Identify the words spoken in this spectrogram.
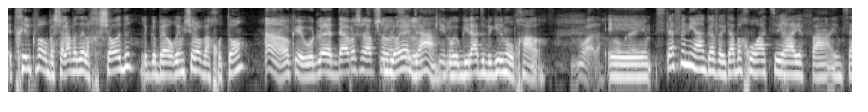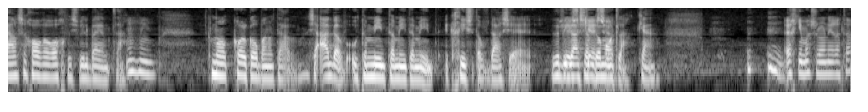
התחיל כבר בשלב הזה לחשוד לגבי ההורים שלו ואחותו. אה, אוקיי, הוא עוד לא ידע בשלב שלו. הוא לא של- ידע, כאילו, הוא גילה את זה בגיל מאוחר. וואלה, אה, אוקיי. סטפני אגב הייתה בחורה צעירה יפה עם שיער שחור ארוך ושביל באמצע. כמו כל קורבנותיו, שאגב הוא תמיד תמיד תמיד הכחיש את העובדה שזה בגלל שהן. דומות לה. כן. איך אימא שלו נראתה?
